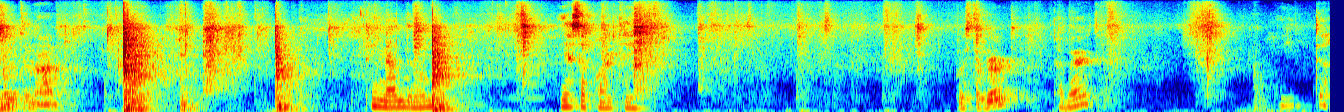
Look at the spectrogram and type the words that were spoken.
Não vai ter nada. Tem nada não. E essa porta aí? Pois tá aberto? Tá aberta? Eita.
